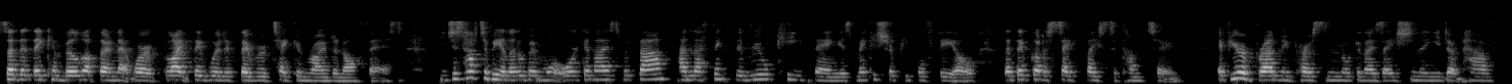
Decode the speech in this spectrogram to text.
so that they can build up their network like they would if they were taken round an office. You just have to be a little bit more organized with that. And i think the real key thing is making sure people feel that they've got a safe place to come to. If you're a brand new person in an organization and you don't have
